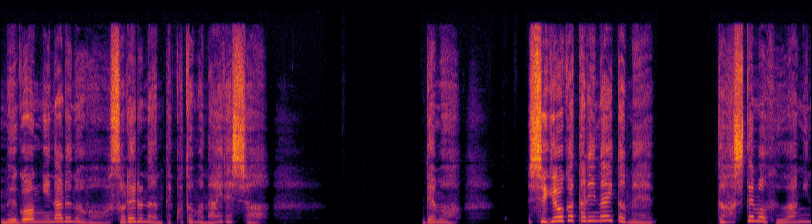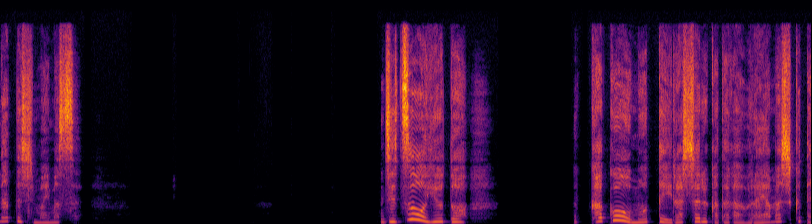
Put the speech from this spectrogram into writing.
無言になるのを恐れるなんてこともないでしょう。でも修行が足りないためどうしても不安になってしまいます。実を言うと過去を持っていらっしゃる方が羨ましくて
